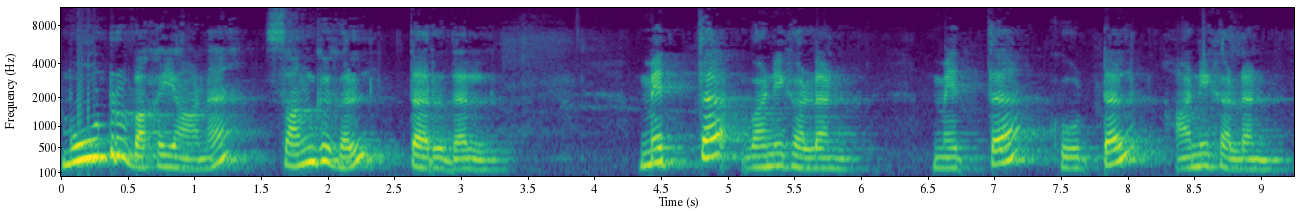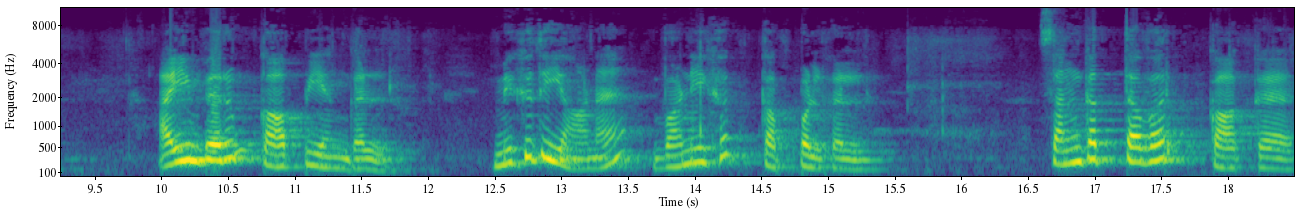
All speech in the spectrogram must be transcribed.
மூன்று வகையான சங்குகள் தருதல். மெத்த வணிகலன். மெத்த கூட்டல் அணிகலன். ஐம்பெரும் காப்பியங்கள். மிகுதியான வணிகக் கப்பல்கள். சங்கத்தவர் காக்க.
